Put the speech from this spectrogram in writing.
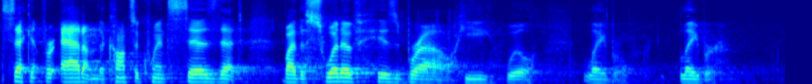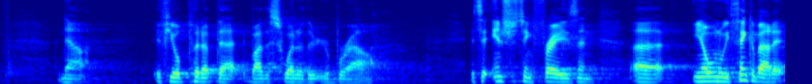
Second, for Adam, the consequence says that by the sweat of his brow he will labor. labor. Now, if you'll put up that by the sweat of your brow, it's an interesting phrase. And, uh, you know, when we think about it,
